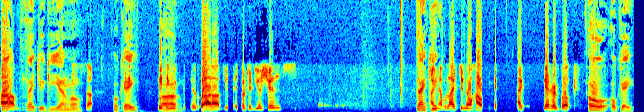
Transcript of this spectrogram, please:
Thank, Um, thank you, Guillermo. uh, Okay. anything Uh, we can do, uh, contributions, Thank you. and I would like to know how get her book. Oh, okay.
